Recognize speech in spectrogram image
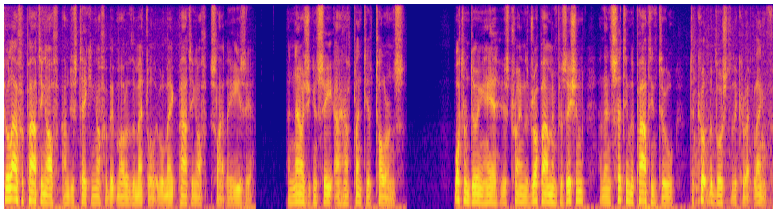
To allow for parting off, I'm just taking off a bit more of the metal. It will make parting off slightly easier and now as you can see I have plenty of tolerance. What I'm doing here is trying the drop arm in position and then setting the parting tool to cut the bush to the correct length.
